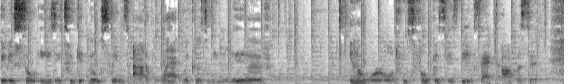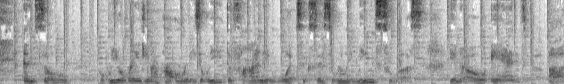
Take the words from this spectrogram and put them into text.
It is so easy to get those things out of whack because we live in a world whose focus is the exact opposite. And so rearranging our priorities, redefining what success really means to us, you know, and uh,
